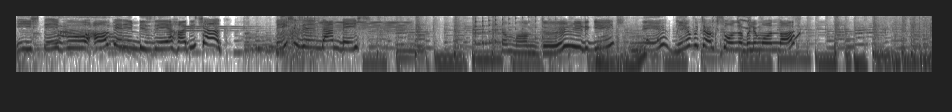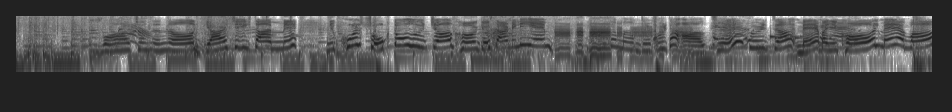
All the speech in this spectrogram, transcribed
İşte bu. Aferin bize. Hadi çak. Beş üzerinden beş. Tamamdır. İlginç. Yapacak sonra bu limonla? Vay canına. Gerçekten mi? Nicole şokta olacak. Ha, göstermeliyim. Tamamdır. Burada altı. Burada. Merhaba Nicole. Merhaba.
